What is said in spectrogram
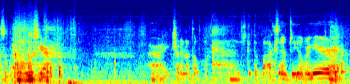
Something coming loose here. Alright, try not to look. Let's get the box empty over here.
